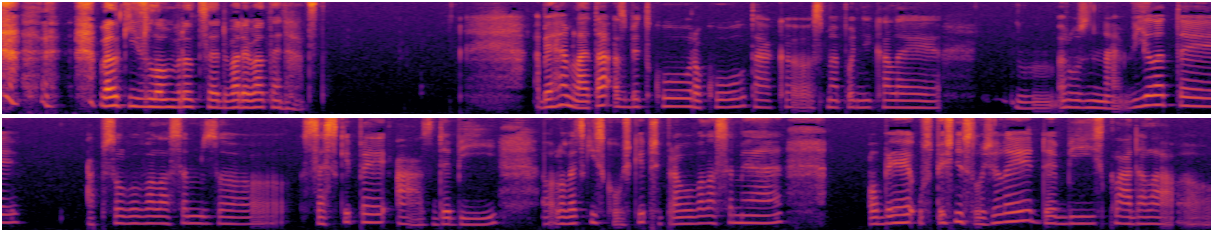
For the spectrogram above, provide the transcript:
velký zlom v roce 2019. A během léta a zbytku roku tak eh, jsme podnikali různé výlety, absolvovala jsem z, se skipy a z debí eh, lovecké zkoušky, připravovala jsem je. Obě úspěšně složily, debí skládala eh,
